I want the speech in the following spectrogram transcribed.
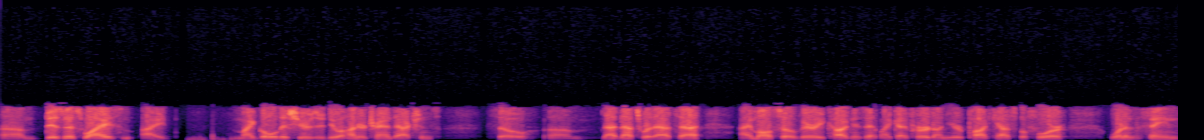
Um, business wise, I my goal this year is to do 100 transactions. So um, that that's where that's at. I'm also very cognizant, like I've heard on your podcast before. One of the things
